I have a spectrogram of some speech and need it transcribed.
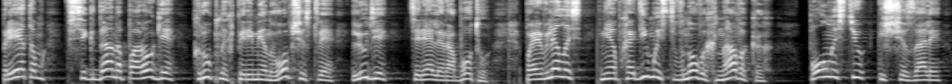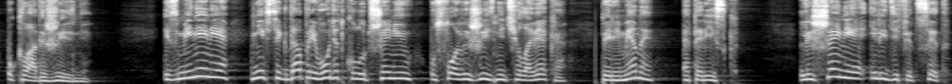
При этом всегда на пороге крупных перемен в обществе люди теряли работу, появлялась необходимость в новых навыках – полностью исчезали уклады жизни. Изменения не всегда приводят к улучшению условий жизни человека. Перемены – это риск. Лишение или дефицит,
